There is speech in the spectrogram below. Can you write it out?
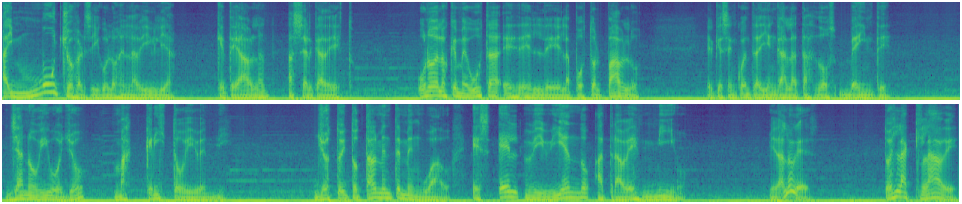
Hay muchos versículos en la Biblia que te hablan acerca de esto. Uno de los que me gusta es el del apóstol Pablo, el que se encuentra ahí en Gálatas 2.20. Ya no vivo yo, mas Cristo vive en mí. Yo estoy totalmente menguado. Es Él viviendo a través mío. Mira lo que es. Esto es la clave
